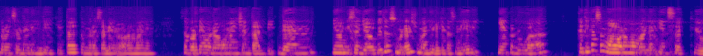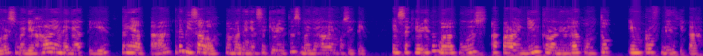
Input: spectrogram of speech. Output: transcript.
berasal dari diri kita atau berasal dari orang lain. Seperti yang udah aku mention tadi. Dan yang bisa jawab itu sebenarnya cuma diri kita sendiri. Yang kedua, ketika semua orang memandang insecure sebagai hal yang negatif, ternyata kita bisa loh memandang insecure itu sebagai hal yang positif. Insecure itu bagus, apalagi kalau dilihat untuk improve diri kita.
